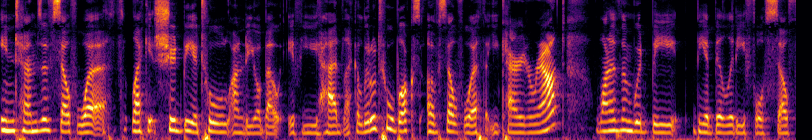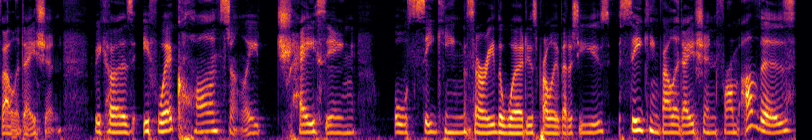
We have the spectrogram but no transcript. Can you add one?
in terms of self worth. Like it should be a tool under your belt if you had like a little toolbox of self worth that you carried around. One of them would be the ability for self validation. Because if we're constantly chasing or seeking, sorry, the word is probably better to use, seeking validation from others,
